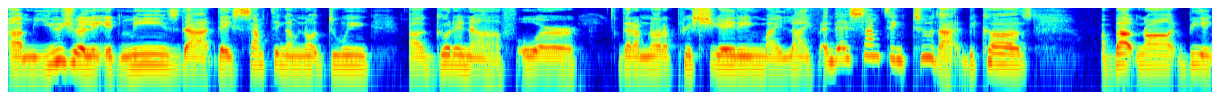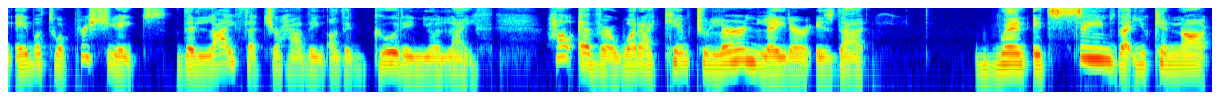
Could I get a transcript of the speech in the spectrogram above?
um, usually it means that there's something I'm not doing uh, good enough or that I'm not appreciating my life. And there's something to that because about not being able to appreciate the life that you're having or the good in your life. However, what I came to learn later is that when it seems that you cannot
